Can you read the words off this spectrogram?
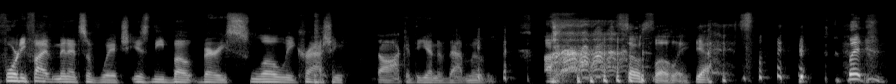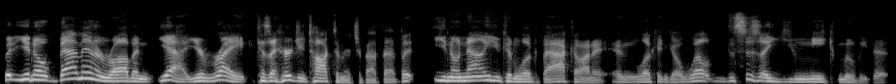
45 minutes of which is the boat very slowly crashing dock at the end of that movie so slowly. Yeah. But but you know batman and robin yeah you're right because i heard you talk to mitch about that but you know now you can look back on it and look and go well this is a unique movie the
